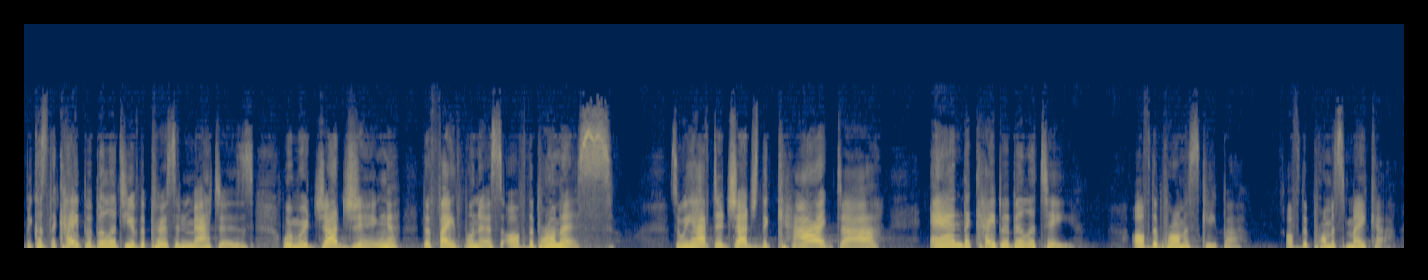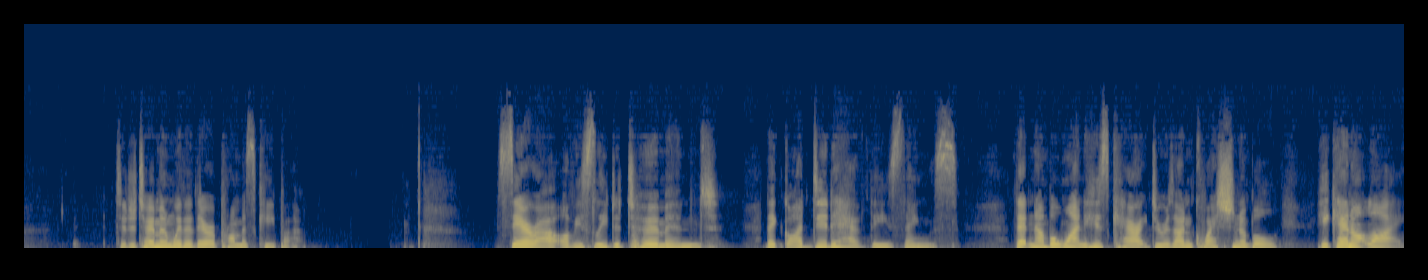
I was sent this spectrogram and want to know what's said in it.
Because the capability of the person matters when we're judging the faithfulness of the promise. So we have to judge the character and the capability of the promise keeper, of the promise maker, to determine whether they're a promise keeper. Sarah obviously determined that God did have these things that number one, his character is unquestionable. He cannot lie.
